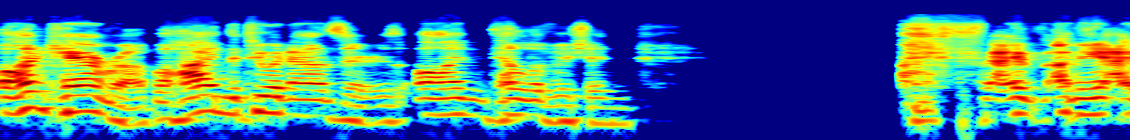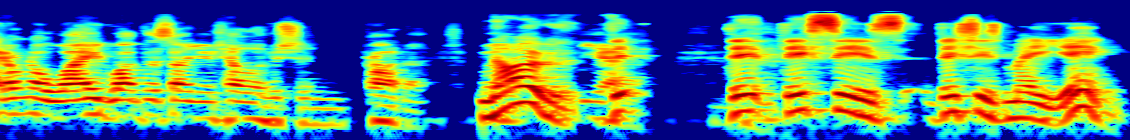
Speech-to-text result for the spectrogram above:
on camera behind the two announcers on television. I, I mean, I don't know why you'd want this on your television product. No, yeah. thi- thi- this is this is Mei Ying.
